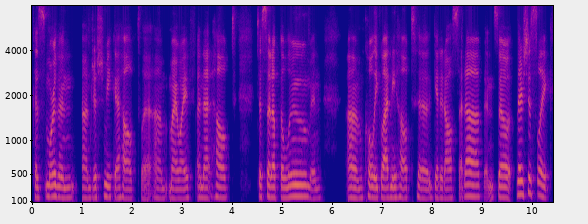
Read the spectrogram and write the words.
because more than um, just Shamika helped, uh, um, my wife Annette helped to set up the loom and um, Coley Gladney helped to get it all set up. And so there's just like,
